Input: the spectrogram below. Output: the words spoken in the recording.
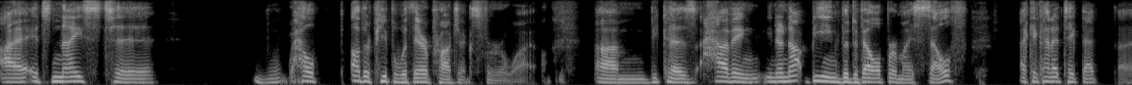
I it's nice to help other people with their projects for a while um, because having you know not being the developer myself i can kind of take that uh,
